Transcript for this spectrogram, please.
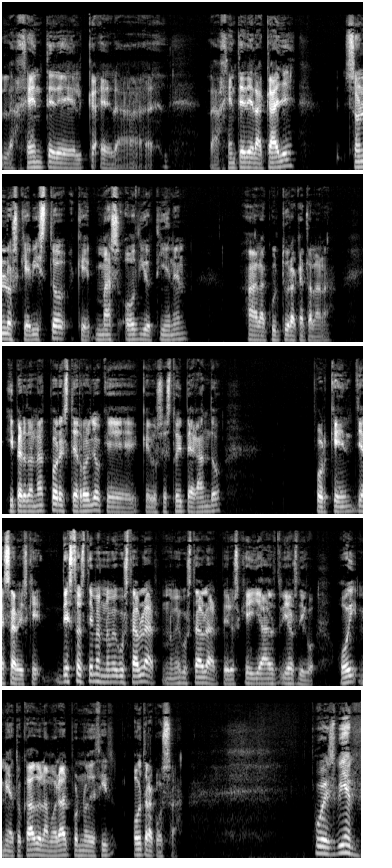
la gente del, eh, la, la gente de la calle, son los que he visto que más odio tienen a la cultura catalana. Y perdonad por este rollo que, os estoy pegando, porque ya sabéis que de estos temas no me gusta hablar, no me gusta hablar, pero es que ya, ya os digo, hoy me ha tocado la moral por no decir otra cosa. Pues bien,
